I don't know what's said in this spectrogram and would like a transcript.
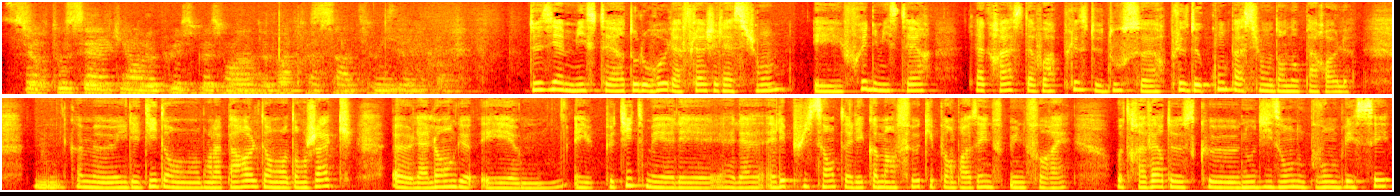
surtout celles qui ont le plus besoin de votre sainte miséricorde. Deuxième mystère douloureux, la flagellation. Et fruit du mystère, la grâce d'avoir plus de douceur, plus de compassion dans nos paroles. Hum, Comme euh, il est dit dans, la parole, dans, Jacques, euh, la langue est, est petite, mais elle est, puissante, elle est comme un feu qui peut embraser une, une forêt. Au travers de ce que nous disons, nous pouvons blesser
